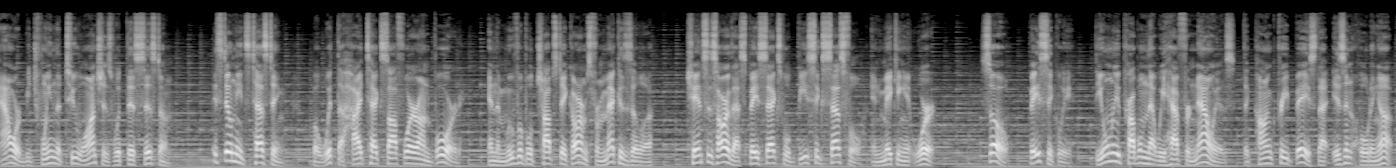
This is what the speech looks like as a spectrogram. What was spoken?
hour between the two launches with this system. It still needs testing, but with the high-tech software on board and the movable chopstick arms from Mechazilla, chances are that SpaceX will be successful in making it work. So, basically, the only problem that we have for now is the concrete base that isn't holding up.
